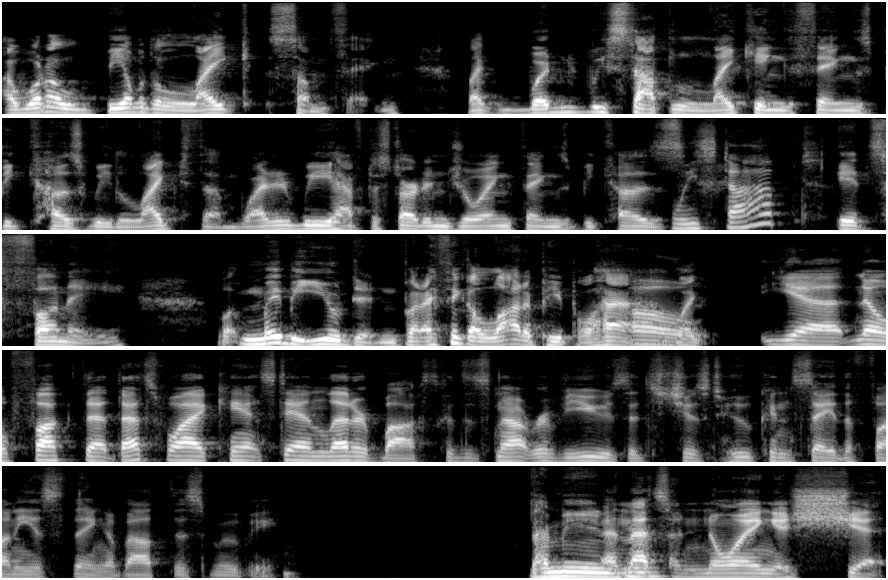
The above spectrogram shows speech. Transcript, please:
i want to be able to like something. Like when did we stop liking things because we liked them? Why did we have to start enjoying things because We stopped? it's funny? Well, maybe you didn't but i think a lot of people have Oh, like yeah, no, fuck that. That's why I can't stand Letterboxd because it's not reviews. It's just who can say the funniest thing about this movie, i mean and that's annoying as shit.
